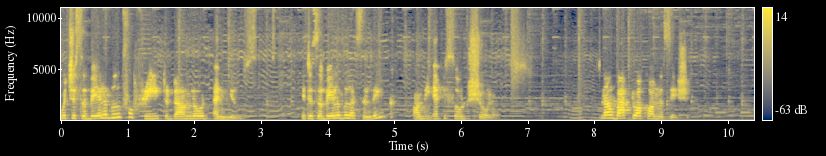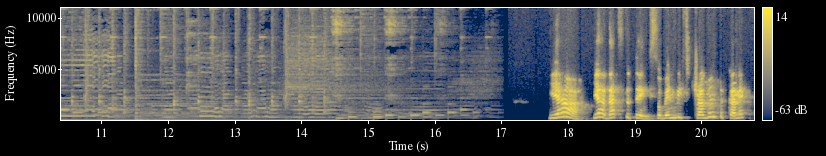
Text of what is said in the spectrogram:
which is available for free to download and use. It is available as a link on the episode show notes. Now, back to our conversation. Yeah, yeah, that's the thing. So when we struggle to connect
